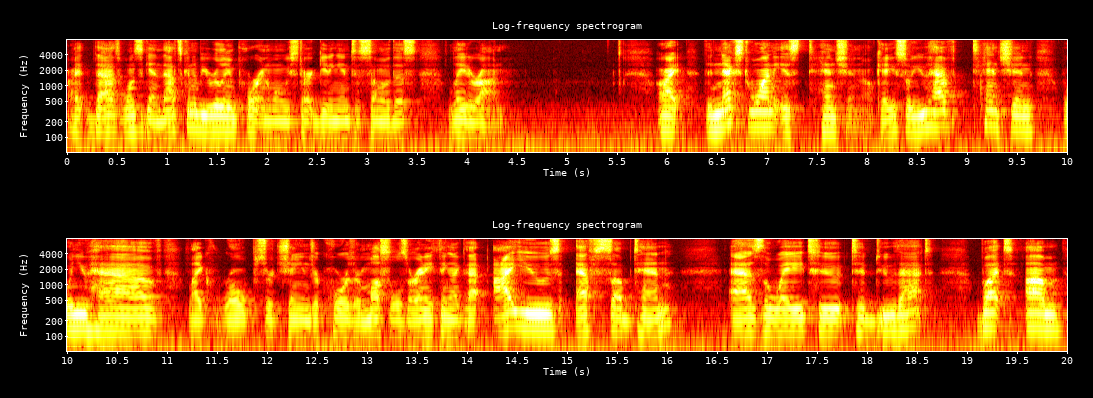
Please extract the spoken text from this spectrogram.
All right, that's once again that's going to be really important when we start getting into some of this later on. All right, the next one is tension, okay? So you have tension when you have like ropes or chains or cords or muscles or anything like that. I use F sub 10 as the way to, to do that. But um,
